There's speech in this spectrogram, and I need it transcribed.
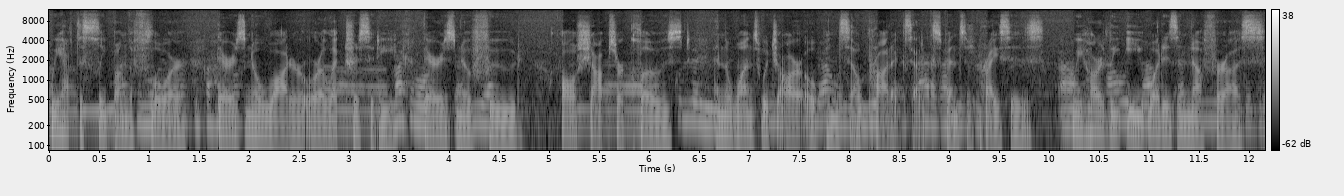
We have to sleep on the floor. There is no water or electricity. There is no food. All shops are closed, and the ones which are open sell products at expensive prices. We hardly eat what is enough for us.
